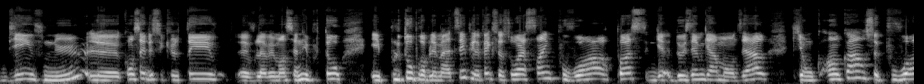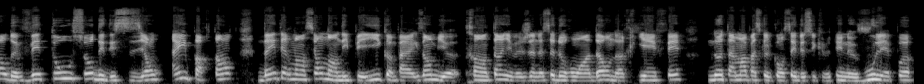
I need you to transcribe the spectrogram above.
bienvenue. Le Conseil de sécurité, euh, vous l'avez mentionné plus tôt, est plutôt problématique. Le fait que ce soit cinq pouvoirs post-deuxième guerre mondiale qui ont encore ce pouvoir de veto sur des décisions importantes d'intervention dans des pays comme par exemple il y a 30 ans, il y avait le génocide au Rwanda, on n'a rien fait, notamment parce que le Conseil de sécurité ne voulait pas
